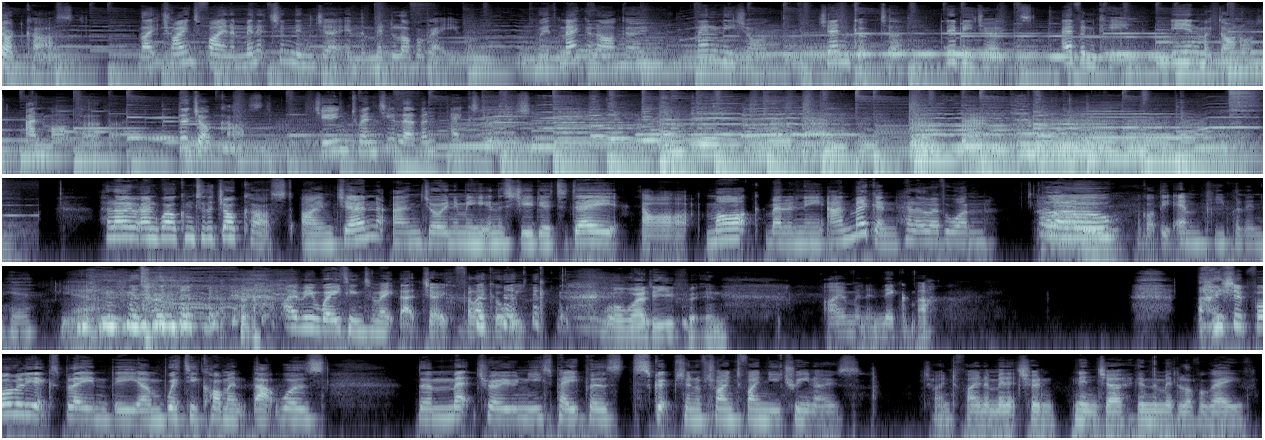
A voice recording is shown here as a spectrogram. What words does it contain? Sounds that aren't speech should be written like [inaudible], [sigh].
Jodcast, like trying to find a miniature ninja in the middle of a rave, with Megan Argo, Melanie Jean, Jen Gupta, Libby Jones, Evan Keane, Iain McDonald, and Mark Herber. The Jodcast, June 2011 Extra Edition. Hello and welcome to the Jodcast. I'm Jen, and joining me in the studio today are Mark, Melanie, and Megan. Hello, everyone. Hello. I've got the M people in here. Yeah. [laughs] I've been waiting to make that joke for like a week. Well, where do you fit in? I'm an enigma. I should probably explain the um, witty comment that was the Metro newspaper's description of trying to find neutrinos, trying to find a miniature ninja in the middle of a rave.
